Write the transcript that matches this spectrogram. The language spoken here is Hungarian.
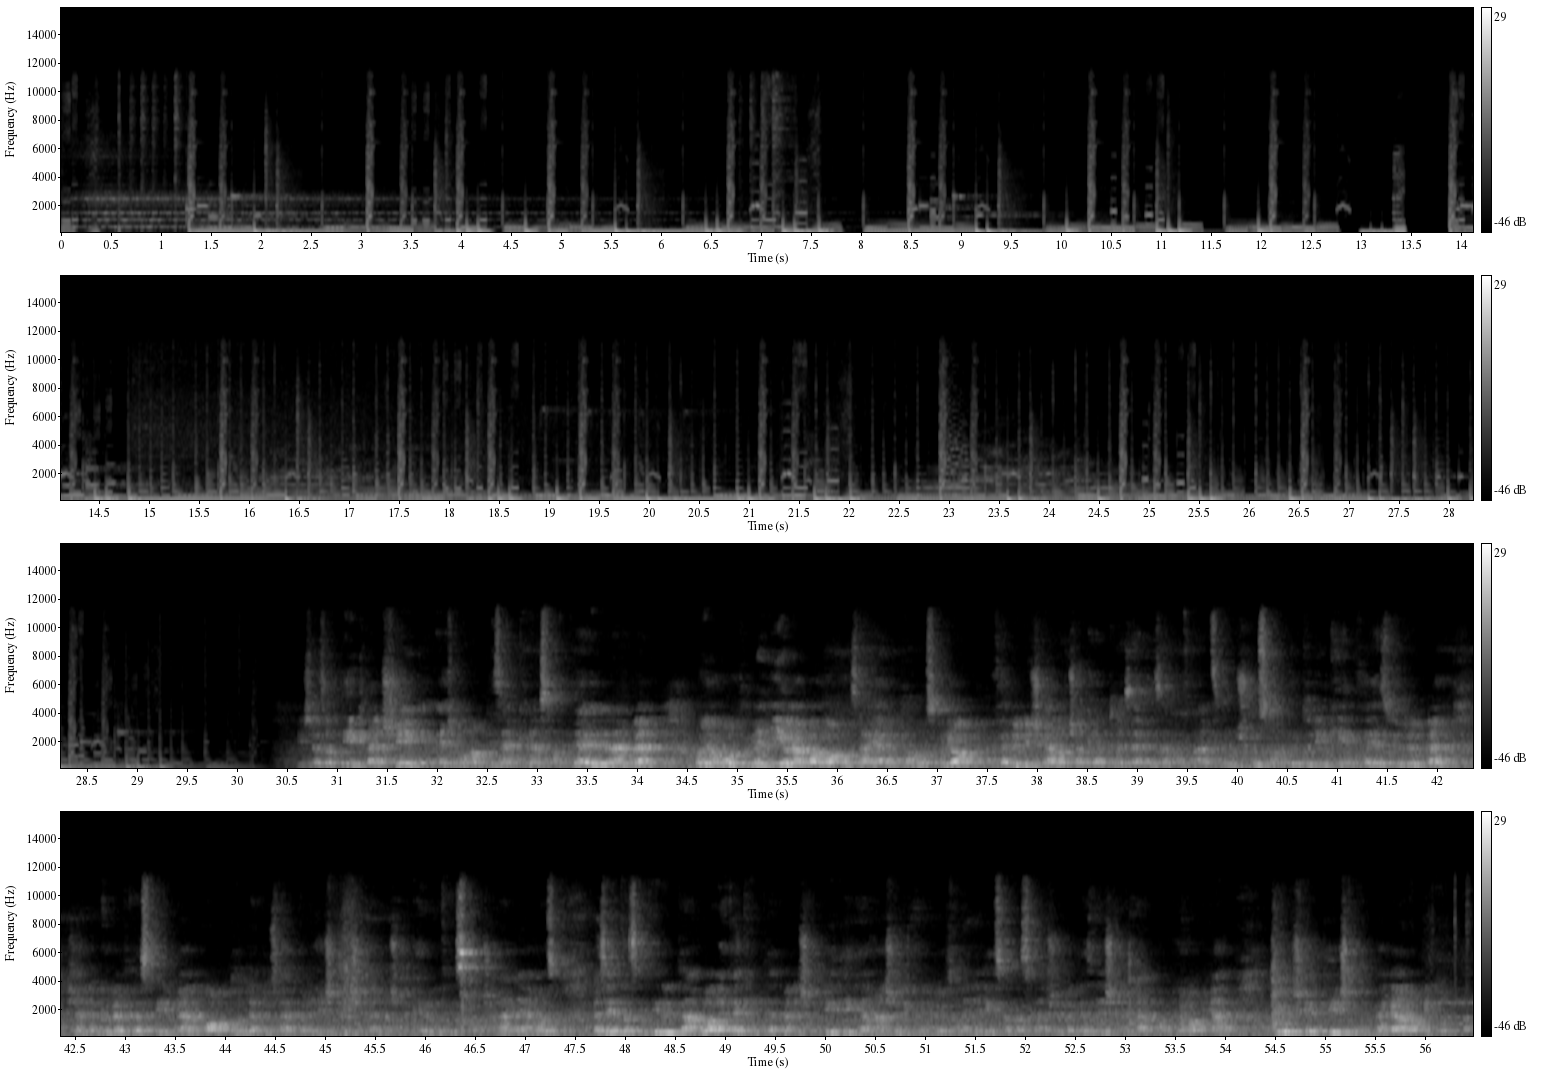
És tétlenség egy hónap 19 nap terjedelemben olyan volt, hogy nyilvánvalóan hozzájárult ahhoz, hogy a felülvizsgálat csak 2016. március 25-én fejeződött be, és ennek következtében a hatodletű felperedés késedelmesen került vissza a családjához, ezért az ítélőtábla e tekintetben is a PTK második könyv 51. szakasz első bekezdésének alapján a jogsértést megállapított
